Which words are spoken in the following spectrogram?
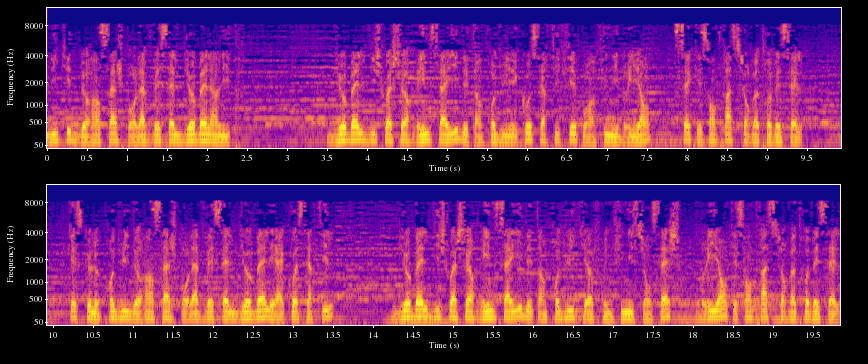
liquide de rinçage pour lave-vaisselle Biobel 1 litre. Biobel Dishwasher Rinse est un produit éco-certifié pour un fini brillant, sec et sans trace sur votre vaisselle. Qu'est-ce que le produit de rinçage pour lave-vaisselle Biobel et à quoi sert-il? Biobel Dishwasher Rinse est un produit qui offre une finition sèche, brillante et sans trace sur votre vaisselle.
